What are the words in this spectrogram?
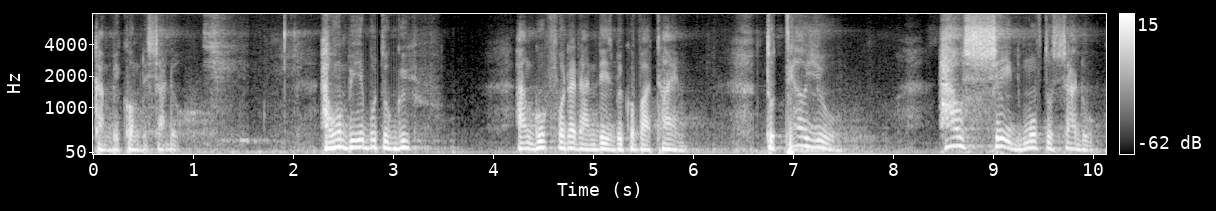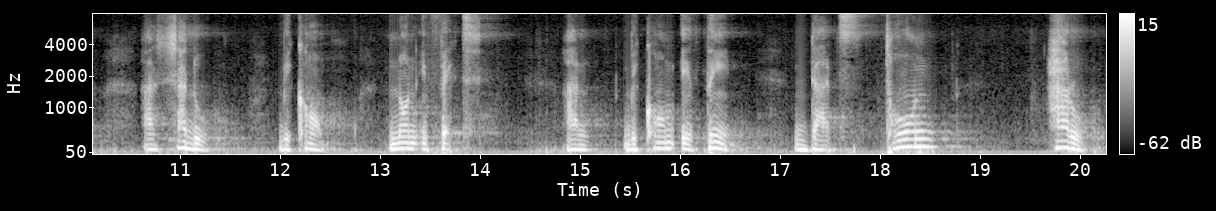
can become the shadow. I won't be able to give and go further than this because of our time to tell you how shade move to shadow and shadow become non-effect and become a thing that turn harrow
